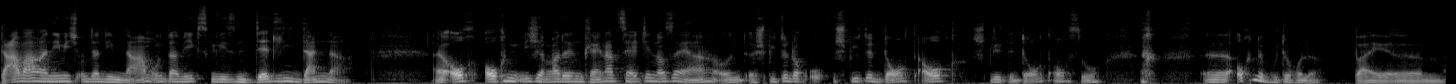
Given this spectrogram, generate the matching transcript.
Da war er nämlich unter dem Namen unterwegs gewesen, Deadly Dunder. Also auch, auch nicht gerade ein kleiner Zeitgenosse, ja, und äh, spielte, doch, spielte dort auch, spielte dort auch so, äh, auch eine gute Rolle bei, ähm,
